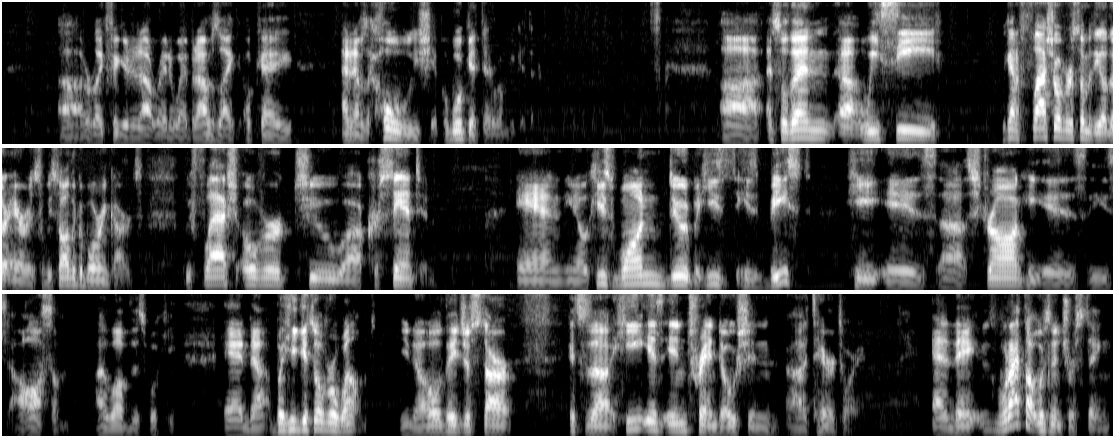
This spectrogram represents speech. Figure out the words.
uh, or like figured it out right away. But I was like, okay, and I was like, holy shit! But we'll get there when we get there. Uh, and so then uh, we see we kind of flash over to some of the other areas. So we saw the Gamorrean guards. We flash over to uh, Krrsantan, and you know he's one dude, but he's he's beast. He is uh, strong. He is he's awesome. I love this Wookiee, and uh, but he gets overwhelmed. You know, they just start. It's uh he is in Trandoshan uh, territory, and they what I thought was interesting.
